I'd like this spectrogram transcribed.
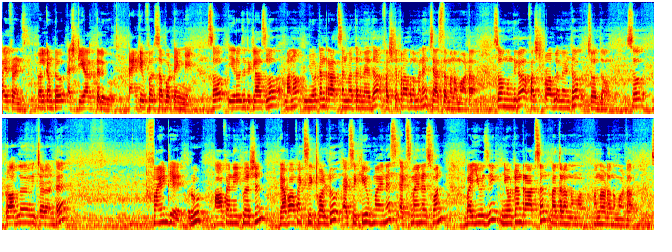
Hi friends welcome to STR Telugu thank you for supporting me so ఈ రోజు క్లాస్లో మనం న్యూటన్ రాప్సన్ మెథడ్ మీద ఫస్ట్ ప్రాబ్లం అనేది చేస్తామన్నమాట. సో ముందుగా ఫస్ట్ ప్రాబ్లం ఏంటో చూద్దాం. సో ప్రాబ్లం ఏమి ఇచ్చాడంటే find a root of an equation f of x equal to x cube minus x minus one by using Newton Raphson method అన్నమా అన్నాడు అనమాట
